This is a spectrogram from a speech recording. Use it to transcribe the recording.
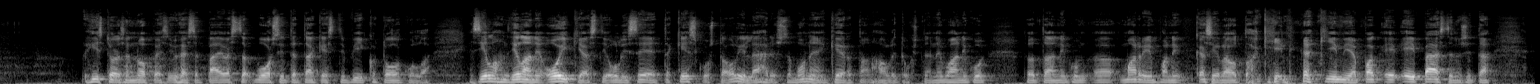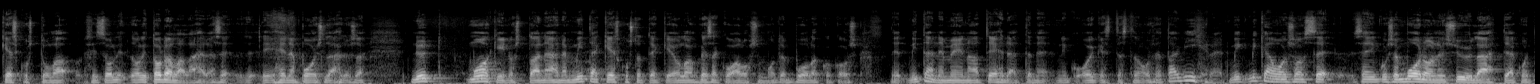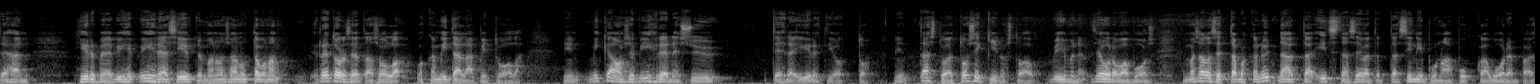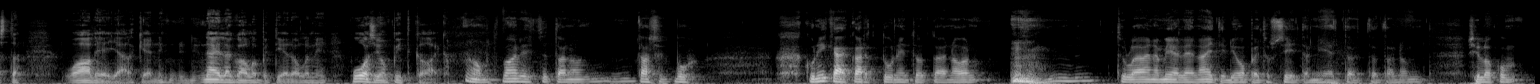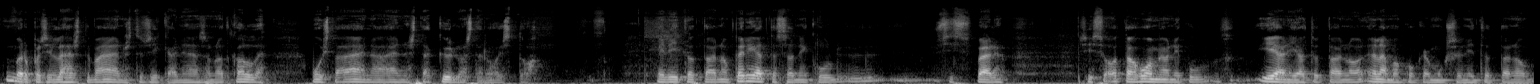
historiallisen nopeasti yhdessä päivässä. Vuosi sitten tämä kesti viikko tolkulla. Ja silloin tilanne oikeasti oli se, että keskusta oli lähdössä moneen kertaan hallituksesta. Ne vaan niin kuin, tota, niin kuin, Marin pani käsirautaa kiinni, kiinni ja pak, ei, ei päästänyt sitä keskustelua. Siis oli, oli todella lähellä se, se heidän poislähdössä. Nyt mua kiinnostaa nähdä, mitä keskusta tekee, ollaan kesäkuun alussa muuten puoluekokous, että mitä ne meinaa tehdä, että ne niin kuin oikeasti tästä nousee, tai vihreät, mikä voisi olla se, se, niin kuin se muodollinen syy lähteä, kun tehdään hirveä vihreä siirtymä, on saanut tavallaan retorisella tasolla vaikka mitä läpi tuolla, niin mikä on se vihreiden syy tehdä irtiotto, niin tästä tulee tosi kiinnostava viimeinen, seuraava vuosi. Ja mä sanoisin, että vaikka nyt näyttää itsestään selvältä, että sinipunaa pukkaa vuoden päästä vaalien jälkeen, niin näillä gallopitiedoilla, niin vuosi on pitkä aika. No, mutta olin, tota, no, taas kun ikä karttuu, niin tota, no, tulee aina mieleen äitini opetus siitä, niin että tota, no, silloin kun mä rupesin lähestymään äänestysikää, niin hän sanoi, että Kalle, muista äänää äänestää kyllästä roistoa. Eli tota, no, periaatteessa niin kuin, siis vähän siis ottaa huomioon niin kuin iän ja tota, no, elämänkokemuksen, niin tota, no,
